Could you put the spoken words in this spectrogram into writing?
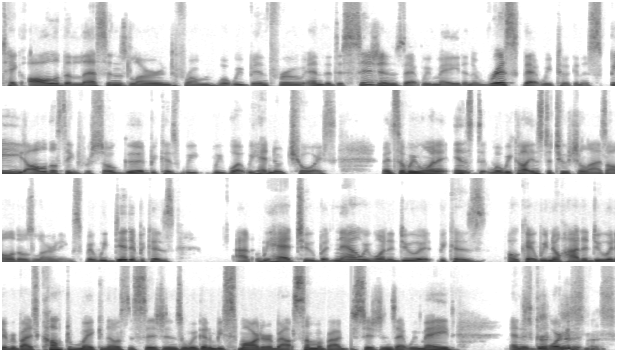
take all of the lessons learned from what we've been through and the decisions that we made and the risk that we took and the speed all of those things were so good because we we what we had no choice and so we want to inst- what we call institutionalize all of those learnings but we did it because I, we had to but now we want to do it because okay we know how to do it everybody's comfortable making those decisions and we're going to be smarter about some of our decisions that we made and it's, good organ- business.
